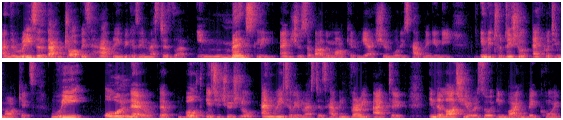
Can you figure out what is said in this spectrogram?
And the reason that drop is happening because investors are immensely anxious about the market reaction, what is happening in the in the traditional equity markets. We all know that both institutional and retail investors have been very active in the last year or so in buying Bitcoin.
